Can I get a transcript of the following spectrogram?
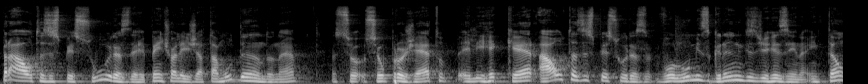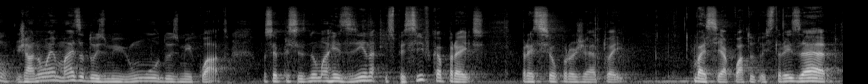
Para altas espessuras, de repente, olha aí, já está mudando, né? Seu, seu projeto ele requer altas espessuras, volumes grandes de resina. Então, já não é mais a 2001 ou 2004. Você precisa de uma resina específica para isso, para esse seu projeto aí. Vai ser a 4230.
